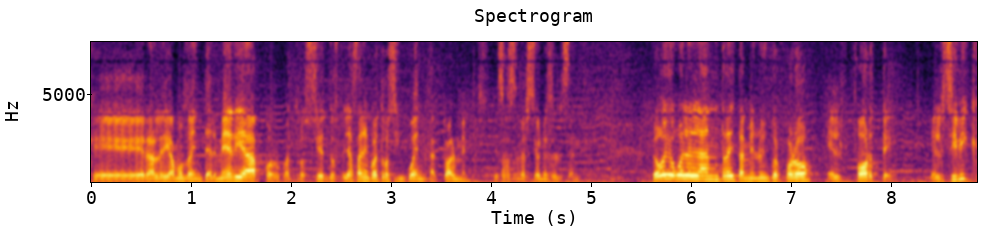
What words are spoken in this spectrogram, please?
que era, digamos, la intermedia por 400, ya están en 450 actualmente, esas versiones del Centra. Luego llegó el Elantra y también lo incorporó el Forte, el Civic,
